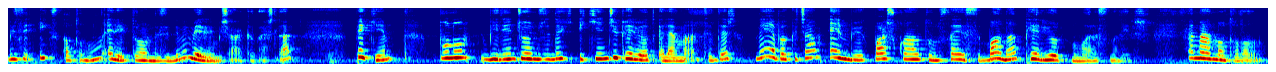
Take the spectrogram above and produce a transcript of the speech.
Bize X atomunun elektron dizilimi verilmiş arkadaşlar. Peki bunun birinci öncüldeki ikinci periyot elementidir. Neye bakacağım? En büyük baş kuantum sayısı bana periyot numarasını verir. Hemen not alalım.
